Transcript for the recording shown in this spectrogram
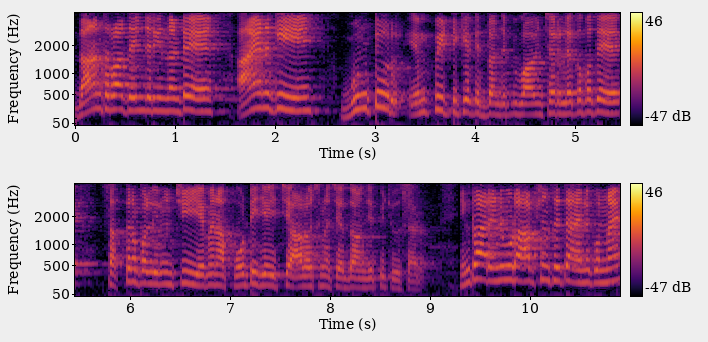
దాని తర్వాత ఏం జరిగిందంటే ఆయనకి గుంటూరు ఎంపీ టికెట్ ఇద్దామని చెప్పి భావించారు. లేకపోతే సత్తనపల్లి నుంచి ఏమైనా పోటీ చేయించి ఆలోచన చేద్దామని చెప్పి చూశారు. ఇంకా రెండు మూడు ఆప్షన్స్ అయితే ఆయనకు ఉన్నాయి.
